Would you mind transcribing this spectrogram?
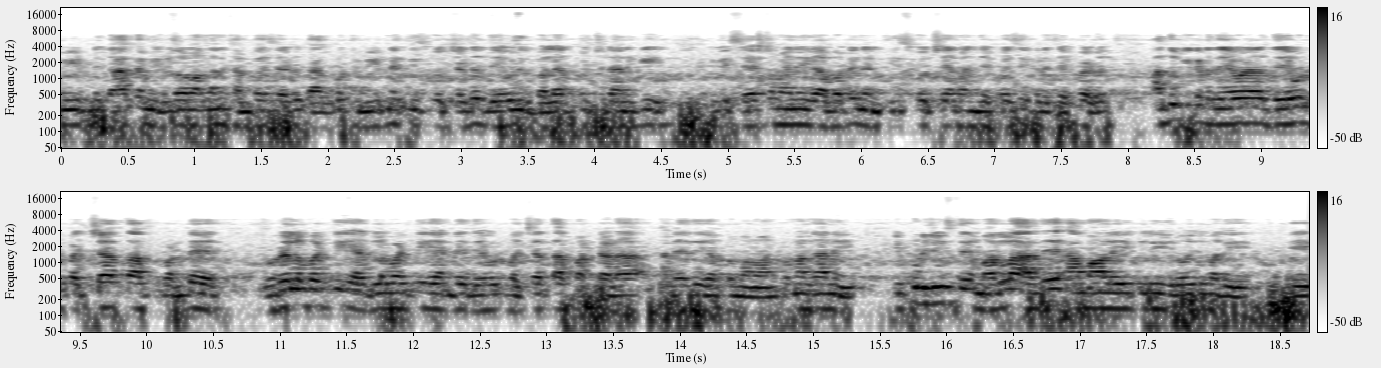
వీటిని కాక మిగిలిన వాళ్ళని చంపేశాడు కాకపోతే వీటినే తీసుకొచ్చాడు దేవుడికి బలి అర్పించడానికి ఇవి శ్రేష్టమైనవి కాబట్టి నేను తీసుకొచ్చాను అని చెప్పేసి ఇక్కడ చెప్పాడు. అందుకు ఇక్కడ దేవుడు దేవుడు పశ్చాత్తాపం అంటే గొర్రెల బట్టి ఎడ్ల బట్టి అంటే దేవుడు పశ్చాత్తాపడ్డా అనేది అప్పుడు మనం అనుకున్నాం కానీ ఇప్పుడు చూస్తే మరలా అదే అమాలయకులు ఈ రోజు మరి ఈ-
